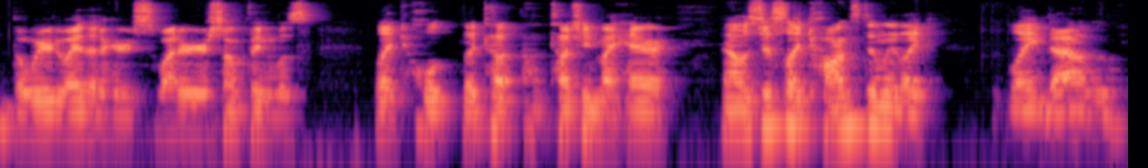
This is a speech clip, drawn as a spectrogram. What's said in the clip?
the weird way that her sweater or something was like hold, like t- touching my hair. And I was just like constantly like laying down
